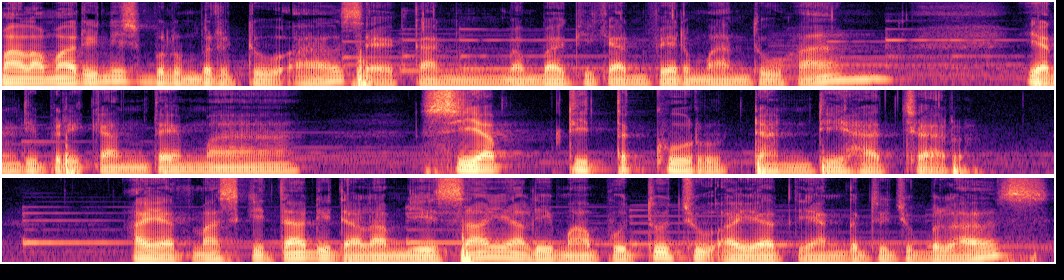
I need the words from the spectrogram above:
Malam hari ini sebelum berdoa, saya akan membagikan firman Tuhan yang diberikan tema Siap ditegur dan dihajar Ayat mas kita di dalam Yesaya 57 ayat yang ke-17,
